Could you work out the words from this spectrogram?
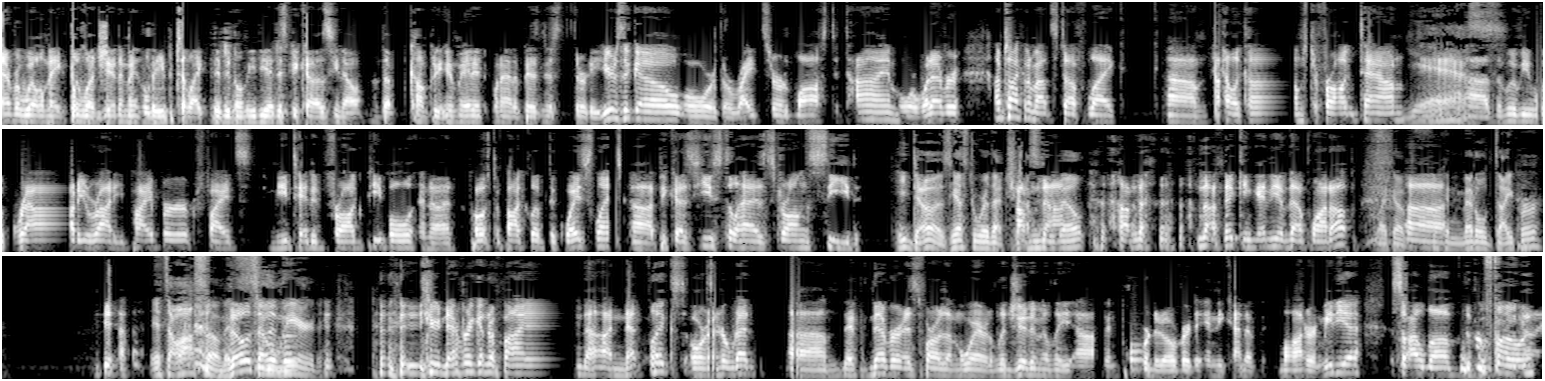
Never will make the legitimate leap to like digital media just because you know the company who made it went out of business 30 years ago, or the rights are lost to time, or whatever. I'm talking about stuff like um, Hell Comes to Frogtown. Yes. Uh, the movie with Rowdy Roddy Piper fights mutated frog people in a post-apocalyptic wasteland uh, because he still has strong seed. He does. He has to wear that I'm chastity not, belt I'm not, I'm not making any of that plot up. like a Uh, fucking metal diaper. Yeah, It's awesome. It's Those are the mov- weird. you're never gonna find uh, on Netflix or in a red. Um, they've never, as far as I'm aware, legitimately uh, been ported over to any kind of modern media. So I love the The phone.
